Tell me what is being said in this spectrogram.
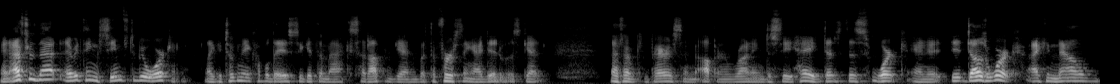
And after that, everything seems to be working. Like it took me a couple days to get the Mac set up again, but the first thing I did was get FM comparison up and running to see, hey, does this work? And it, it does work. I can now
